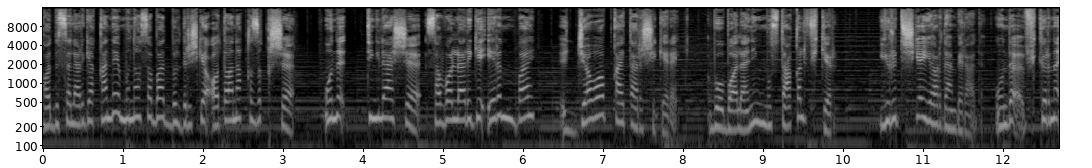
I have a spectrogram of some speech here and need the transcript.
hodisalarga qanday munosabat bildirishga ota ona qiziqishi uni tinglashi savollariga erinmay javob qaytarishi kerak. Bu bolaning mustaqil fikr yuritishga yordam beradi. Unda fikrni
